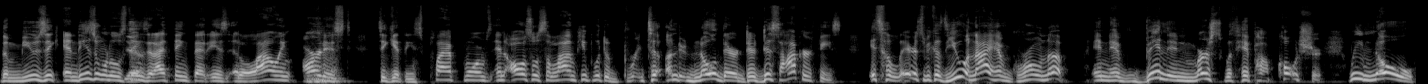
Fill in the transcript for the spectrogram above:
The music, and these are one of those yeah. things that I think that is allowing mm-hmm. artists mm-hmm. to get these platforms, and also it's allowing people to to under know their their discographies. It's hilarious because you and I have grown up and have been immersed with hip hop culture. We know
